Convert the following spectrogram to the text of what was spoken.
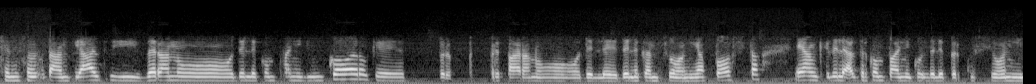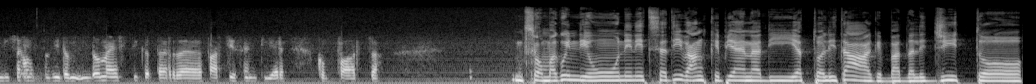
ce ne sono tanti altri, verranno delle compagne di un coro che preparano delle, delle, canzoni apposta e anche delle altre compagne con delle percussioni diciamo così domestiche per eh, farci sentire con forza. Insomma, quindi un'iniziativa anche piena di attualità che va dall'Egitto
